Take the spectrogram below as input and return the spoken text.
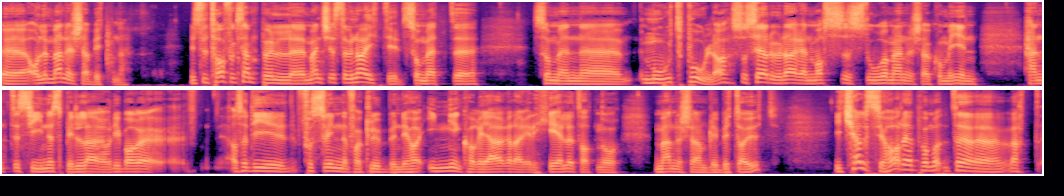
uh, alle managerbyttene Hvis du tar f.eks. Uh, Manchester United som, et, uh, som en uh, motpol, da, så ser du der en masse store managere komme inn hente sine spillere, og de bare Altså, de forsvinner fra klubben, de har ingen karriere der i det hele tatt når manageren blir bytta ut. I Chelsea har det på en måte vært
